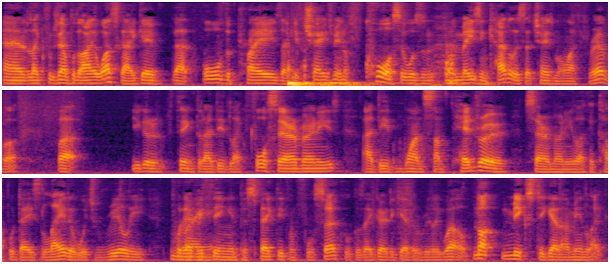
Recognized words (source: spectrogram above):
And like for example, the ayahuasca, I gave that all the praise. Like it changed me, and of course, it was an, an amazing catalyst that changed my life forever. But you got to think that I did like four ceremonies. I did one San Pedro ceremony like a couple days later, which really put Right. everything in perspective and full circle because they go together really well. Not mixed together. I mean, like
